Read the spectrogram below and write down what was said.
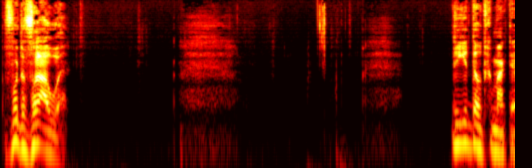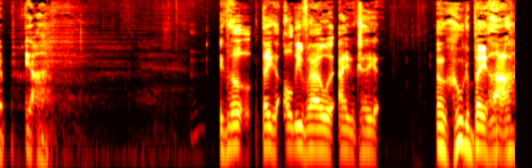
voor de vrouwen. Die je doodgemaakt hebt. Ja. Ik wil tegen al die vrouwen eigenlijk zeggen... Een goede BH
